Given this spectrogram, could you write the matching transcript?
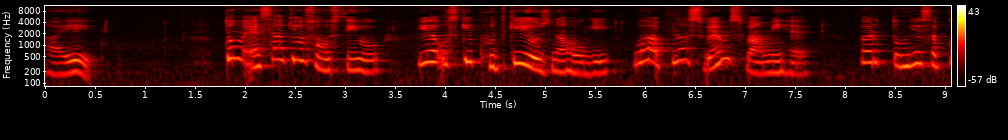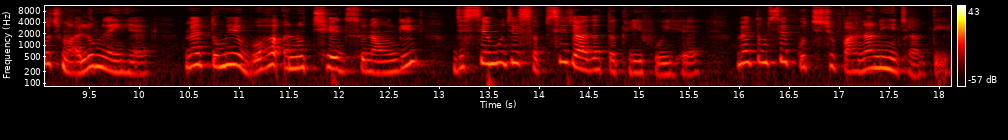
आए। तुम ऐसा क्यों सोचती हो? यह उसकी खुद की योजना होगी। वह अपना स्वयं स्वामी है, पर तुम्हें सब कुछ मालूम नहीं है। मैं तुम्हें वह अनुच्छेद सुनाऊँगी जिससे मुझे सबसे ज़्यादा तकलीफ़ हुई है। मैं तुमसे कुछ छुपाना नहीं चाहती।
